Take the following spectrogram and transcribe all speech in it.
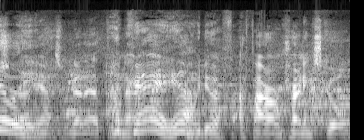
Uh, Really? yeah, so we've done that. and, uh, Okay, yeah. And we do a, firearm training school,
